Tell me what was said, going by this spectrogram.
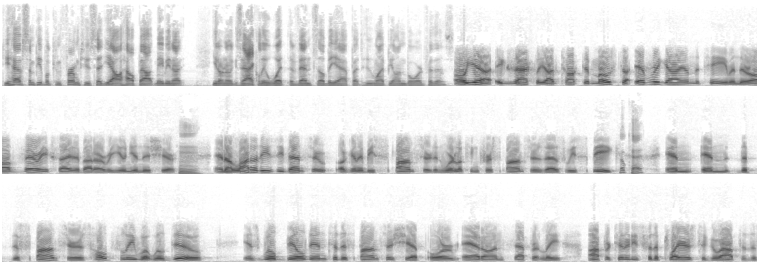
you have some people confirmed who said, "Yeah, I'll help out"? Maybe not. You don't know exactly what events they'll be at, but who might be on board for this? Oh yeah, exactly. I've talked to most uh, every guy on the team, and they're all very excited about our reunion this year. Hmm. And a lot of these events are are going to be sponsored, and we're looking for sponsors as we speak. Okay. And and the the sponsors, hopefully, what we'll do is we'll build into the sponsorship or add on separately opportunities for the players to go out to the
